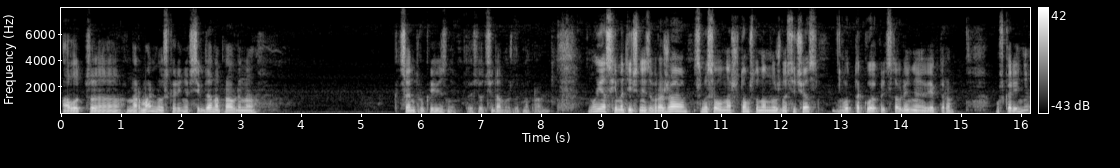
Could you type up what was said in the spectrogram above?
А вот э, нормальное ускорение всегда направлено к центру кривизны. То есть вот сюда может быть направлено. Ну, я схематично изображаю. Смысл наш в том, что нам нужно сейчас вот такое представление вектора ускорения.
